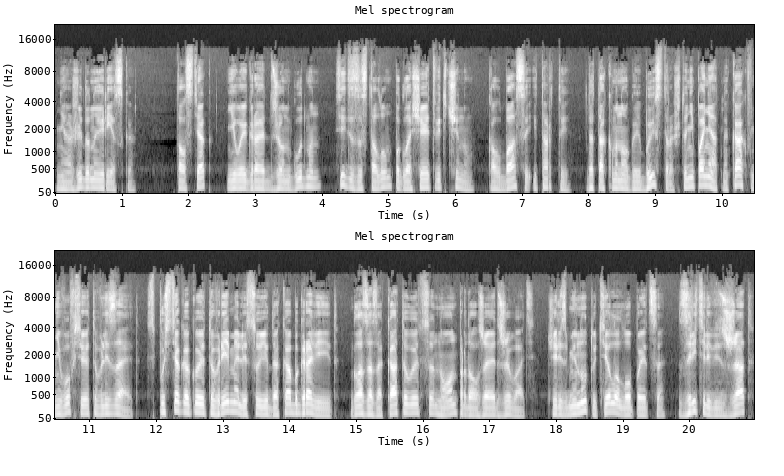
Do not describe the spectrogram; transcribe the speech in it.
неожиданно и резко. Толстяк, его играет Джон Гудман, сидя за столом, поглощает ветчину, колбасы и торты. Да так много и быстро, что непонятно, как в него все это влезает. Спустя какое-то время лицо едока багровеет, глаза закатываются, но он продолжает жевать. Через минуту тело лопается, зрители визжат,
